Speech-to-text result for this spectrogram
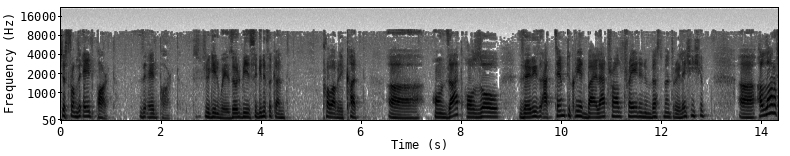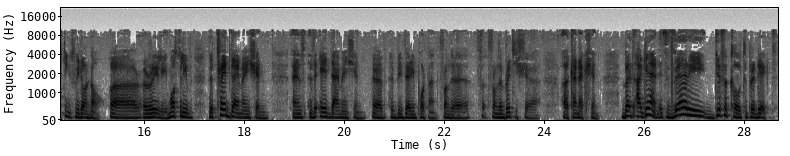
just from the aid part, the aid part to begin with, there will be a significant, probably cut uh, on that, although there is attempt to create bilateral trade and investment relationship. Uh, a lot of things we don't know, uh, really. Mostly the trade dimension and the aid dimension uh, would be very important from the from the British uh, uh, connection. But again, it's very difficult to predict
